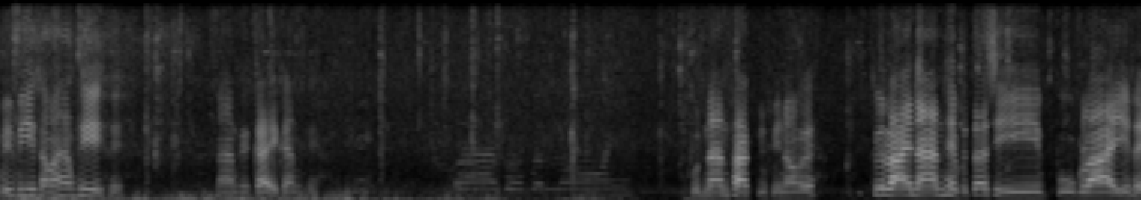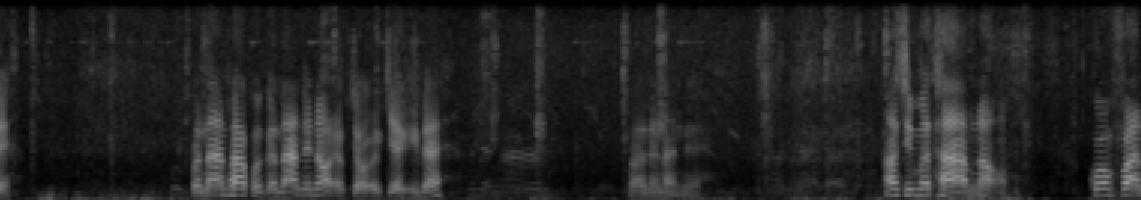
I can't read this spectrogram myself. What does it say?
บีบีเข้ามาทั้งพี่พี่นานใกลๆกันพี่ปลาตัวแบบน้อพุดนานพักอยู่พี่น้องเอ้ยคือหลายนานเทปตาสีปลูกหลายอยู่เลย ปานนานพักเพิ่นก็นานนิดหน่อยออกจอกออกแจกอีกได้มันอย่างงามว่านั่นน่ะเนี่ยน้ำใหญ่แล้วเอาสิมาถามเนาะความฝัน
